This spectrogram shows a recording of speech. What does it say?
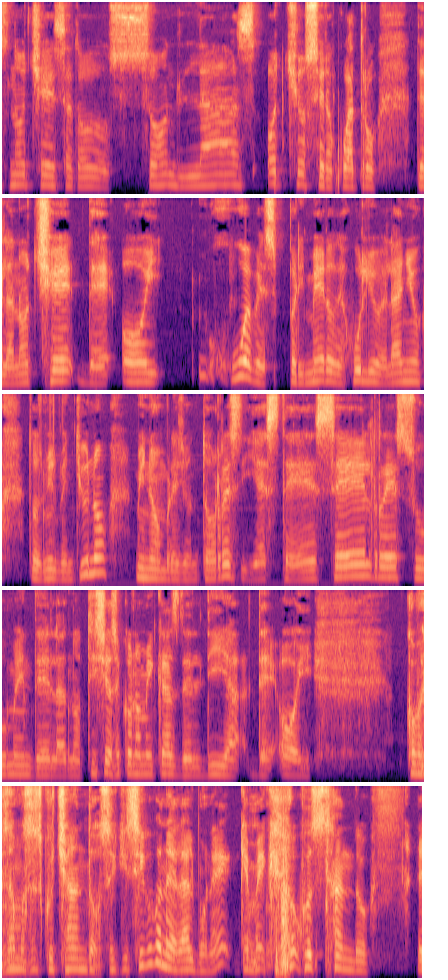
Buenas noches a todos. Son las 8.04 de la noche de hoy, jueves primero de julio del año 2021. Mi nombre es John Torres y este es el resumen de las noticias económicas del día de hoy. Comenzamos escuchando, sigo con el álbum ¿eh? que me quedó gustando, A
